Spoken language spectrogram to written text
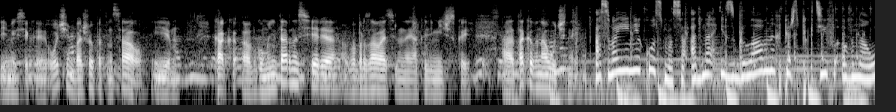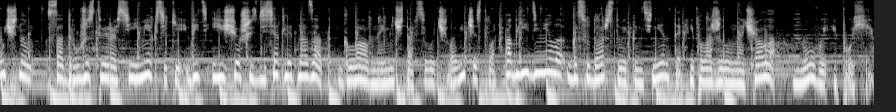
и Мексикой очень большой потенциал, и как в гуманитарной сфере, в образовательной, академической, а, так и в научной. Освоение космоса – одна из главных перспектив в научном содружестве России и Мексики, ведь еще 60 лет назад главная мечта всего человечества объединила государства и континенты и положила начало новой эпохи.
